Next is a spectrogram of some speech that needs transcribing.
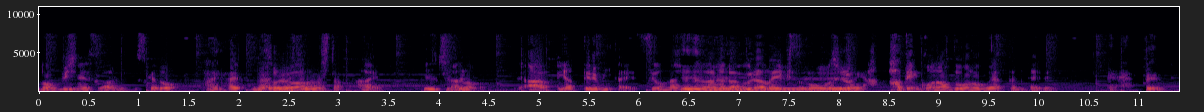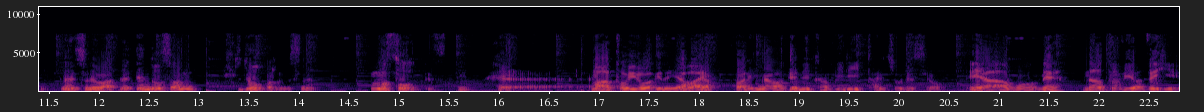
のビジネスがあるんですけど、はいはい。それは。はい。YouTube あの、あ、やってるみたいですよ。なんか、なかなか裏のエピソード面白い、破天荒な男の子がやったみたいで。で、ね、それはえ遠藤さん情報なんですね。まあそうですね。へまあというわけで、やばいやっ。ぱり縄跳びかビリー隊長ですよ。いやーもうね、縄跳びはぜひ、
